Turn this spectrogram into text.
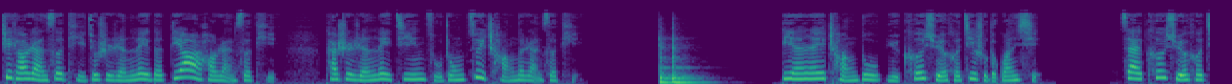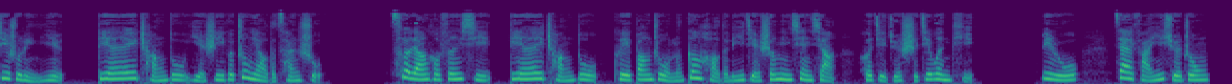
这条染色体就是人类的第二号染色体，它是人类基因组中最长的染色体。DNA 长度与科学和技术的关系，在科学和技术领域，DNA 长度也是一个重要的参数。测量和分析 DNA 长度可以帮助我们更好地理解生命现象和解决实际问题。例如，在法医学中，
